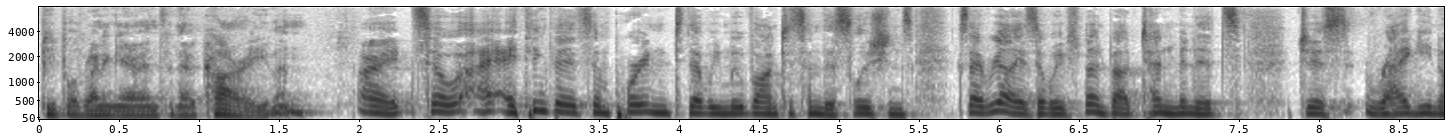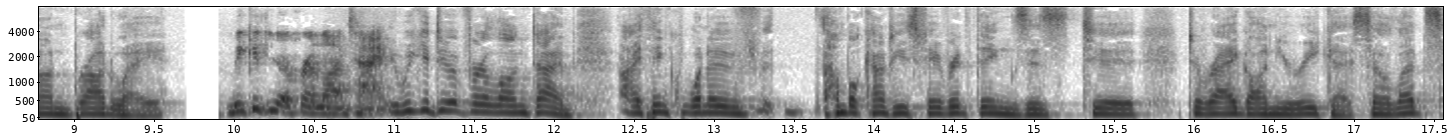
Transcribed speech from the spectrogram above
people running errands in their car, even. All right. So I, I, think that it's important that we move on to some of the solutions because I realize that we've spent about 10 minutes just ragging on Broadway. We could do it for a long time. We could do it for a long time. I think one of Humboldt County's favorite things is to to rag on Eureka. So let's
